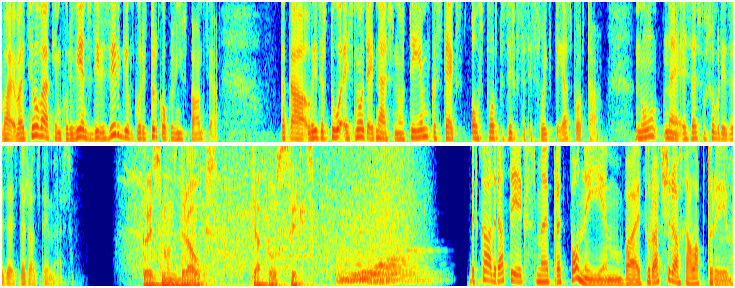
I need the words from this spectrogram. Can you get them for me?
vai, vai cilvēkiem, kuri ir viens, divi zirgi un kuri tur kaut kur viņus pancē. Tā kā, līdz ar to es noteikti neesmu no tiem, kas teiks, o, oh, sporta zirgs tas ir slikti, ja sportā. Nu, nē, es esmu šobrīd redzējis dažādus piemērus. Tu esi mans draugs, ķepus sirds. Bet kāda ir attieksme pret ponijiem? Vai tur atšķirās tā labturība?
